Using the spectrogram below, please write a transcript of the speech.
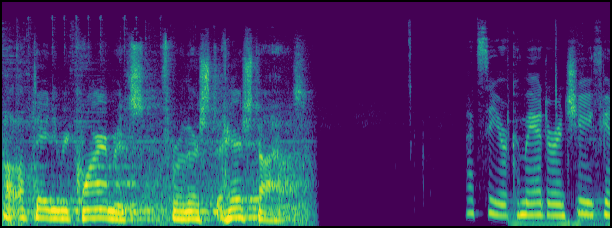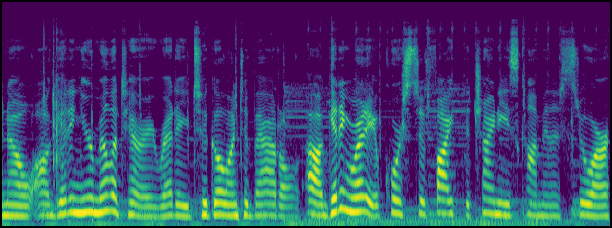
uh, updating requirements for their st- hairstyles. That's your commander in chief, you know, uh, getting your military ready to go into battle. Uh, getting ready, of course, to fight the Chinese communists who are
